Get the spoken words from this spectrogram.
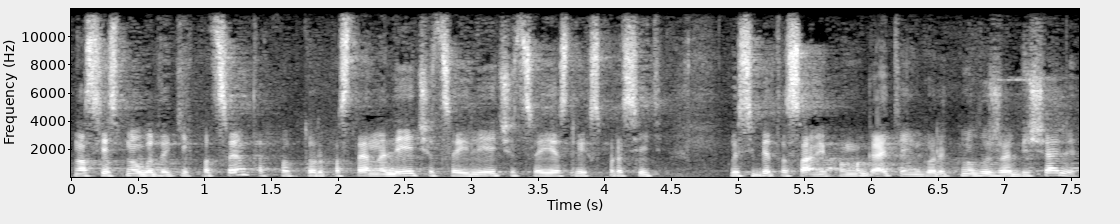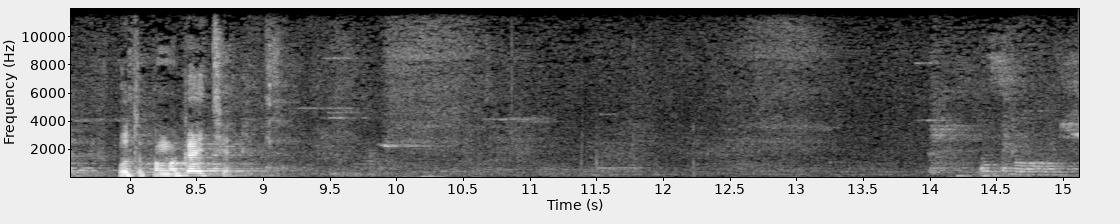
у нас есть много таких пациентов, которые постоянно лечатся и лечатся. И если их спросить, вы себе-то сами помогаете, они говорят, ну вы же обещали, вот и помогайте. Спасибо вам большое.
